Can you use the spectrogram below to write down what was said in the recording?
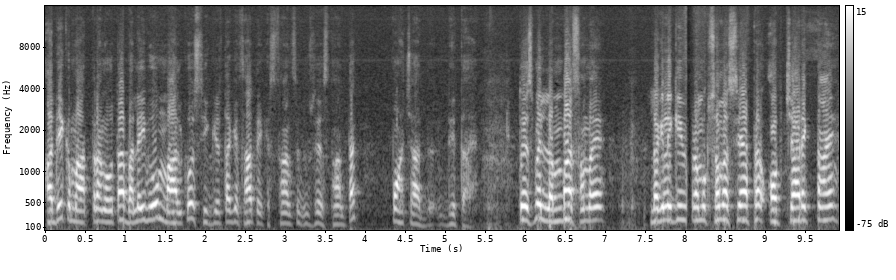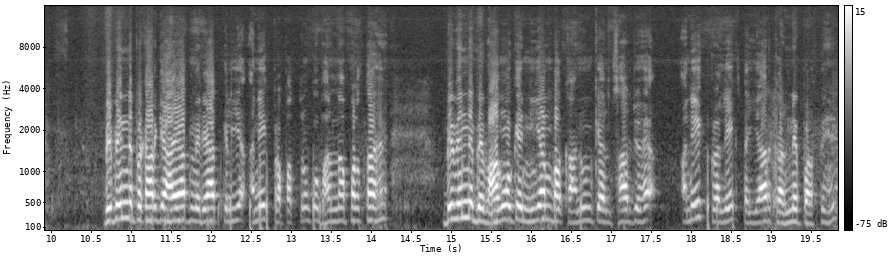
अधिक मात्रा में होता है, भले ही वो माल को शीघ्रता के साथ एक स्थान से दूसरे स्थान तक पहुँचा देता है। तो इसमें लंबा समय लगने की प्रमुख समस्या है, फिर औपचारिकताएँ विभिन्न प्रकार के आयात निर्यात के लिए अनेक प्रपत्रों को भरना पड़ता है। विभिन्न विभागों के नियम व कानून के अनुसार जो है अनेक प्रलेख तैयार करने पड़ते हैं।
